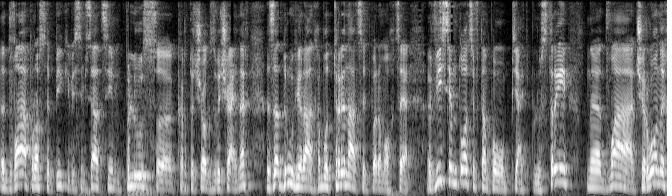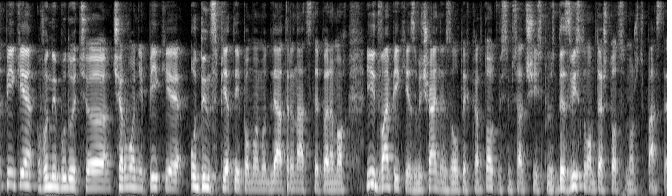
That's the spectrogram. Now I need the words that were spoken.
2 просто піки 87 плюс е, карточок звичайних. За другий ранг або 13 перемог. Це 8 тоців, там, по-моєму, 5 плюс 3, 2 червоних піки. Вони будуть е, червоні піки, один з 5, по-моєму, для 13 перемог. І 2 піки звичайних золотих карток 86 плюс, де, звісно, вам теж тоці можуть впасти.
